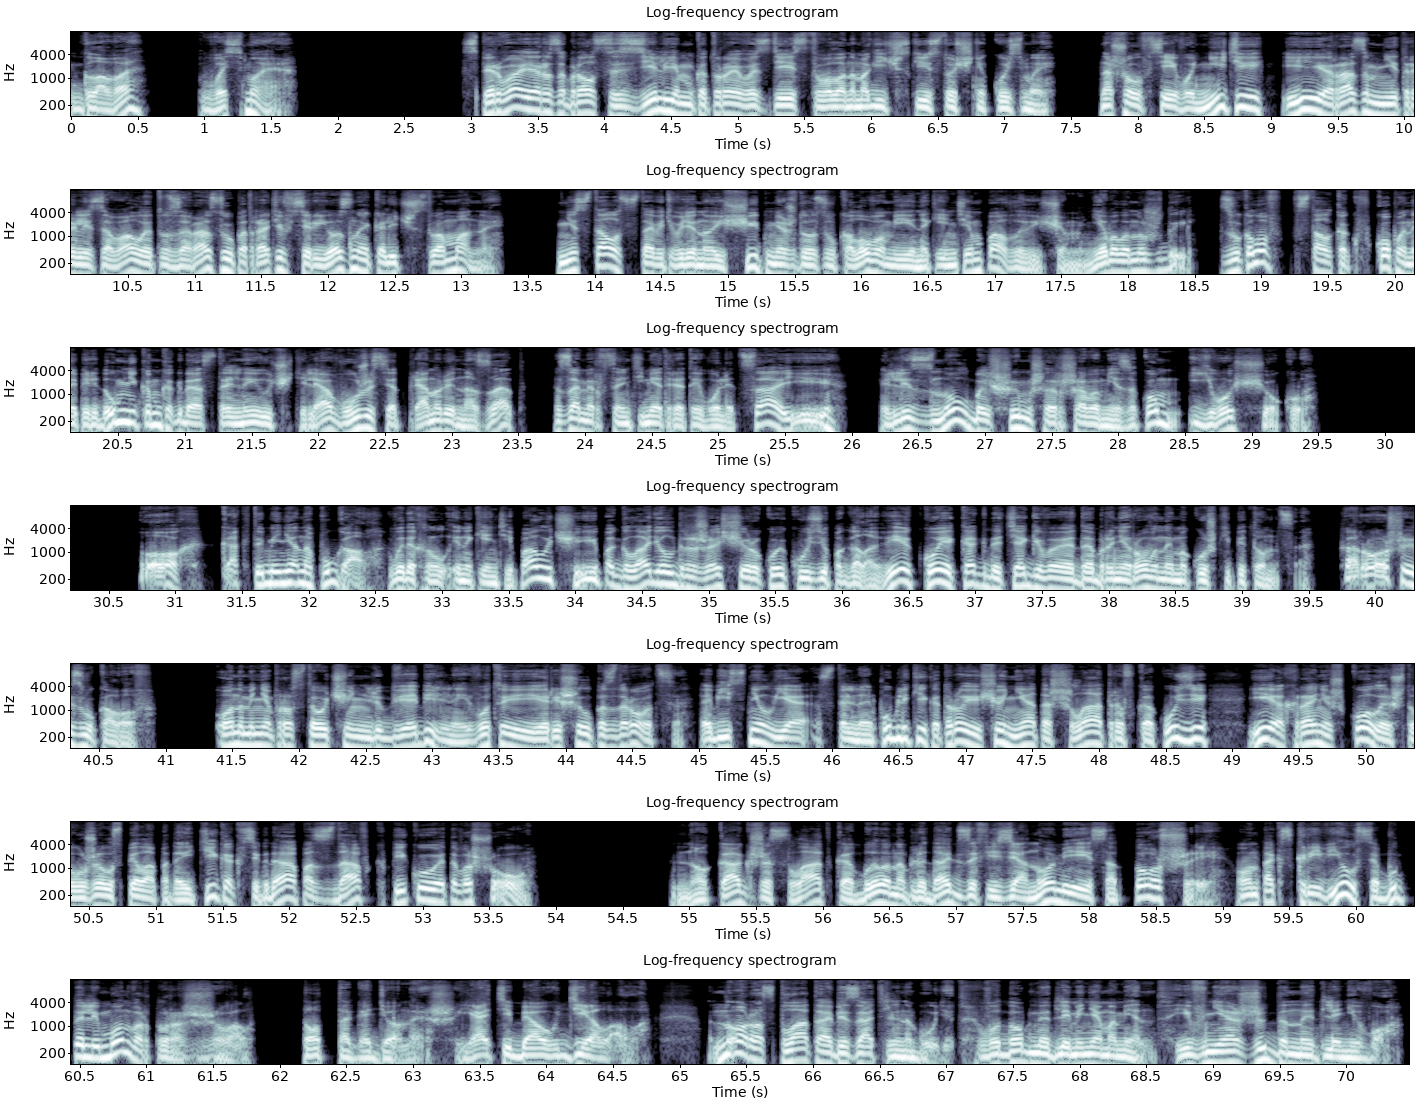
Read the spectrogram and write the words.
Глава восьмая Сперва я разобрался с зельем, которое воздействовало на магический источник Кузьмы. Нашел все его нити и разом нейтрализовал эту заразу, потратив серьезное количество маны. Не стал ставить водяной щит между Звуколовым и Иннокентием Павловичем, не было нужды. Звуколов встал как вкопанный перед умником, когда остальные учителя в ужасе отпрянули назад, замер в сантиметре от его лица и... лизнул большим шершавым языком его щеку. «Ох, как ты меня напугал!» — выдохнул Иннокентий Палыч и погладил дрожащей рукой Кузю по голове, кое-как дотягивая до бронированной макушки питомца. «Хороший звуколов!» «Он у меня просто очень любвеобильный, вот и решил поздороваться», — объяснил я остальной публике, которая еще не отошла от рывка Кузи и охране школы, что уже успела подойти, как всегда, опоздав к пику этого шоу. Но как же сладко было наблюдать за физиономией Сатоши. Он так скривился, будто лимон во рту разжевал. Тот-то, гаденыш, я тебя уделал. Но расплата обязательно будет, в удобный для меня момент и в неожиданный для него.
